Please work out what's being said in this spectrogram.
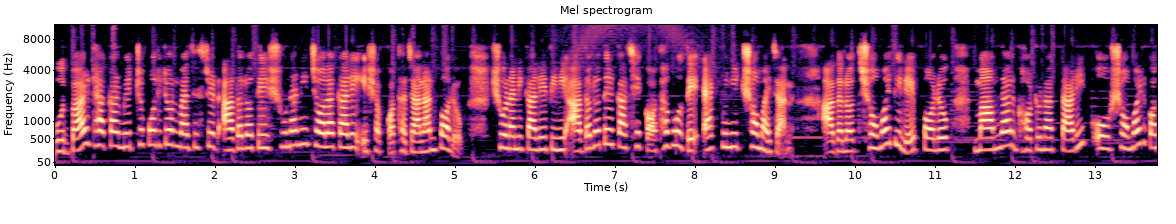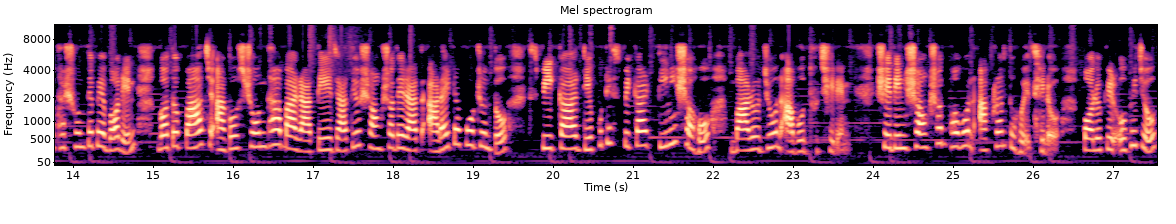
বুধবার ঢাকার মেট্রোপলিটন ম্যাজিস্ট্রেট আদালতে শুনানি চলাকালে এসব কথা জানান পলক। শুনানিকালে তিনি আদালতের কাছে কথা বলতে এক মিনিট সময় চান। আদালত সময় দিলে পলক মামলার ঘটনার তারিখ ও সময়ের কথা শুনতে পেয়ে বলেন, গত পাঁচ আগস্ট সন্ধ্যা বা রাতে জাতীয় সংসদে রাত আড়াইটা পর্যন্ত স্পিকার, ডেপুটি স্পিকার তিনি সহ বারো জন আবদ্ধ ছিলেন। সেদিন সংসদ ভবন আক্রান্ত হয়েছিল। পলকের অভিযোগ,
